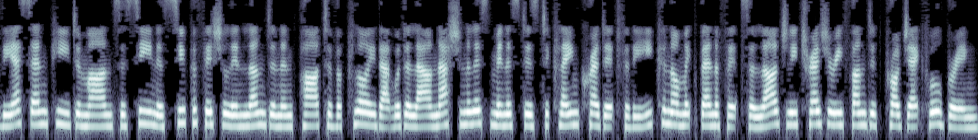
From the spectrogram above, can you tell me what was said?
the SNP demands are seen as superficial in London and part of a ploy that would allow nationalist ministers to claim credit for the economic benefits a largely Treasury-funded project will bring.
